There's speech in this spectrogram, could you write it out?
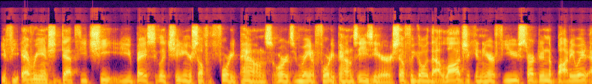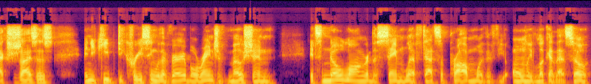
if you every inch of depth you cheat, you basically cheating yourself of 40 pounds, or it's making it 40 pounds easier. So if we go with that logic in here, if you start doing the body weight exercises and you keep decreasing with a variable range of motion, it's no longer the same lift. That's the problem with if you only look at that. So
